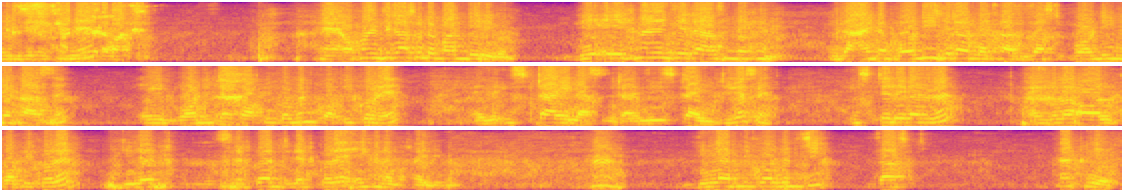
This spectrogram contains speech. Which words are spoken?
এই যে এখানে হ্যাঁ ওখানে যেটা আছে ওটা বাদ দিয়ে দিবেন। দিয়ে এইখানে যেটা আছে দেখেন আরেকটা বডি যেটা লেখা আছে জাস্ট বডি লেখা আছে এই বডিটা কপি করবেন কপি করে এই যে স্টাইল আছে যেটা এই যে স্টাইল ঠিক আছে? স্টাইল এর আছে এগুলো অল কপি করে ডিলিট সিলেক্ট করে ডিলিট করে এখানে বসাই দিবেন। হ্যাঁ? দিয়ে আপনি করবেন কি? জাস্ট না ক্রিয়েট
